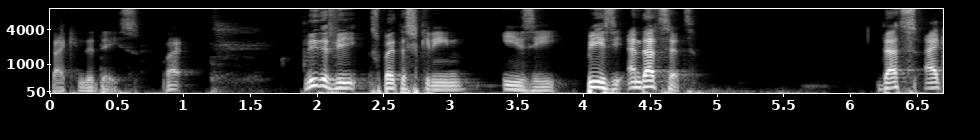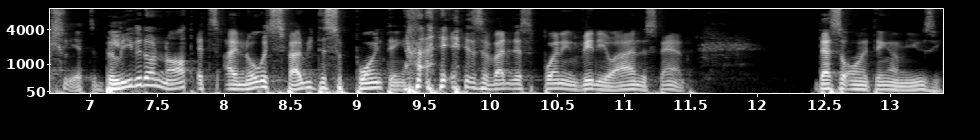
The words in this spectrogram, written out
back in the days, right? Leader V split the screen, easy peasy, and that's it that's actually it. Believe it or not, it's I know it's very disappointing. it's a very disappointing video. I understand. That's the only thing I'm using.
